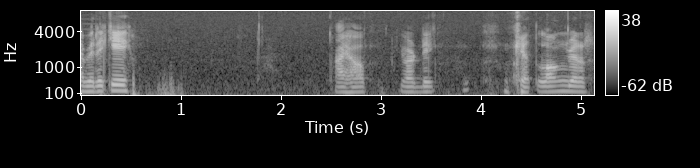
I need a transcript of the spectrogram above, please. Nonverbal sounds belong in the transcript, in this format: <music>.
Hi I hope your dick <laughs> get longer.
